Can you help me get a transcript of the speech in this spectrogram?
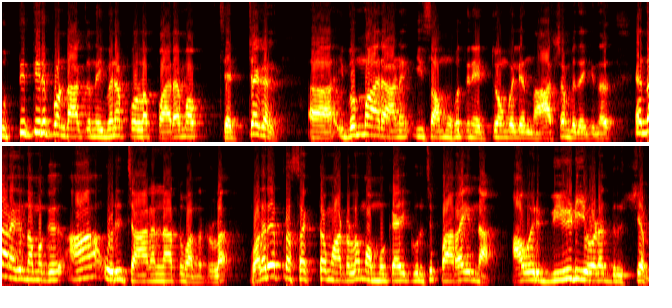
കുത്തിത്തിരിപ്പുണ്ടാക്കുന്ന ഉണ്ടാക്കുന്ന പോലുള്ള പരമ ചെറ്റകൾ ഇവന്മാരാണ് ഈ സമൂഹത്തിന് ഏറ്റവും വലിയ നാശം വിതയ്ക്കുന്നത്. എന്താണെങ്കിലും നമുക്ക് ആ ഒരു ചാനലിനകത്ത് വന്നിട്ടുള്ള വളരെ പ്രസക്തമായിട്ടുള്ള മമ്മൂക്കായെ കുറിച്ച് പറയുന്ന ആ ഒരു വീഡിയോയുടെ ദൃശ്യം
